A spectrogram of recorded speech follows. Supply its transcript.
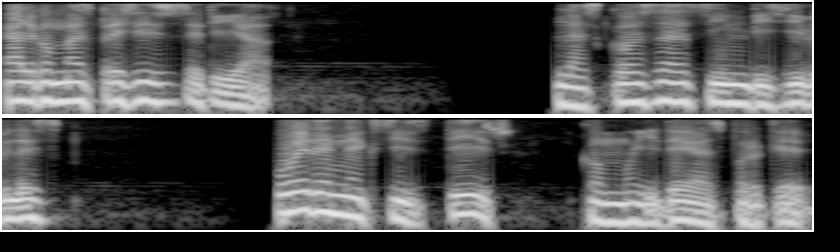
algo más preciso sería, las cosas invisibles pueden existir como ideas, porque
